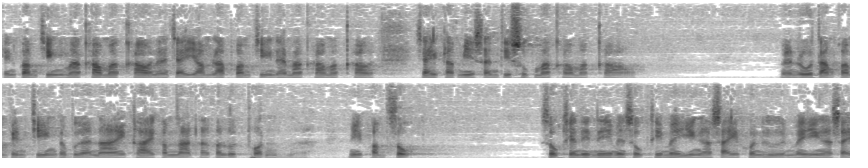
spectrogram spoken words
เห็นความจริงมากเข้ามากเข้านะใจยอมรับความจริงได้มากเข้ามากเข้า ใจกลับมีสันติสุขมากเข้ามากเข้างั้นรู้ตามความเป็นจริงก็เบื่อหน่ายคลายกำหนัดแล้วก็หลุดพ้นมีความสุข สุขชนิดนี้เป็นสุขที่ไม่อิงอาศัยคนอื่น ไม่อิงอาศัย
